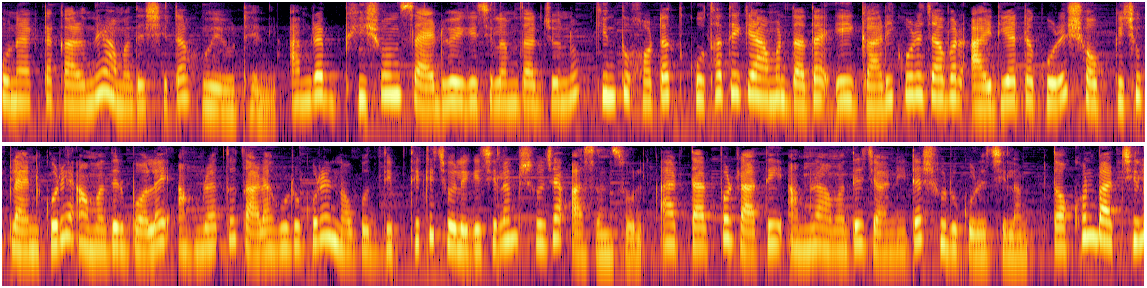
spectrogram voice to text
কোনো একটা কারণে আমাদের সেটা হয়ে ওঠেনি। আমরা ভীষণ স্যাড হয়ে গেছিলাম তার জন্য, কিন্তু হঠাৎ কোথা থেকে আমার দাদা এই গাড়ি করে যাবার আইডিয়াটা করে সব কিছু প্ল্যান করে আমাদের বলায় আমরা তো তাড়াহুড়ো করে নবদ্বীপ থেকে চলে গেছিলাম সোজা আসানসোল। আর তারপর রাতেই আমরা আমাদের জার্নিটা শুরু করেছিলাম। তখন বাজছিল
